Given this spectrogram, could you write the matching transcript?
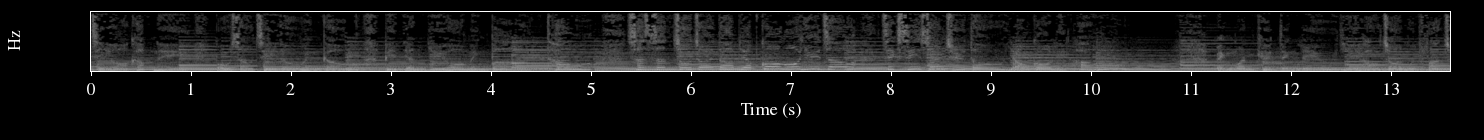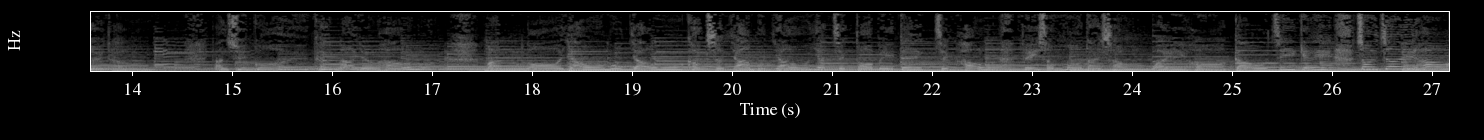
只可給你保守，至到永久。別人如何明白透？實實在在踏入過我宇宙，即使相處到有個裂口，命運決定了以後再沒法聚頭。但说過去卻那樣厚，問我有沒有，確實也沒有，一直躲避的藉口，非什麼大仇。為何救知己在最後？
